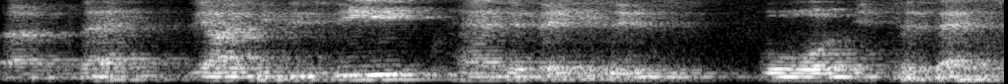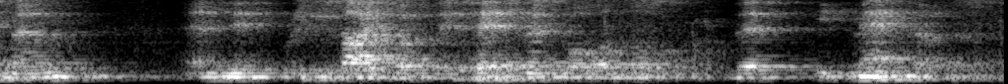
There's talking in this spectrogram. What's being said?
uh, that the IPCC had a basis for its assessment, and the result of the assessment was that it matters.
